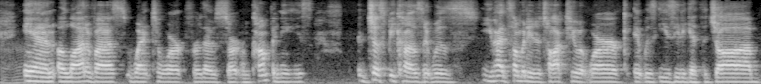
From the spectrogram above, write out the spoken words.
Uh-huh. And a lot of us went to work for those certain companies just because it was, you had somebody to talk to at work, it was easy to get the job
